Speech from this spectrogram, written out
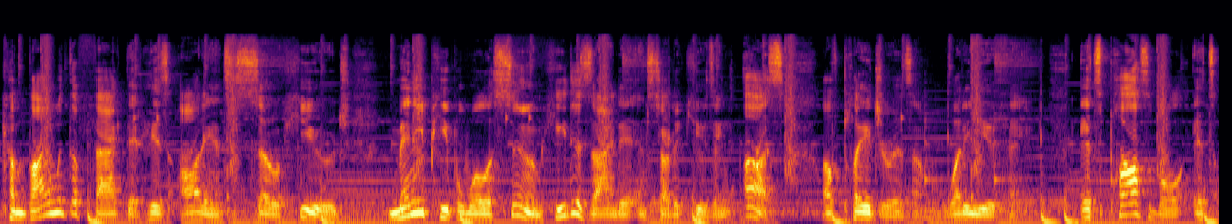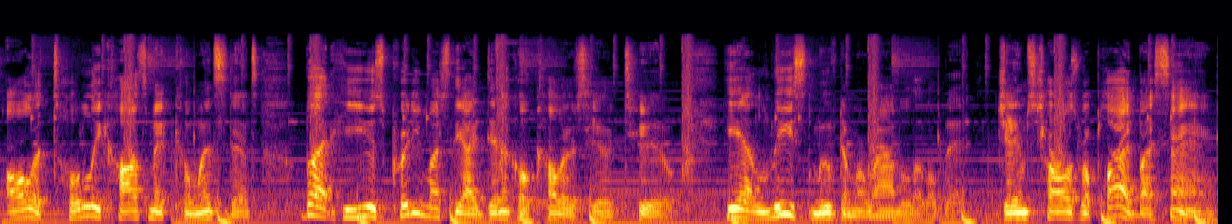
Combined with the fact that his audience is so huge, many people will assume he designed it and start accusing us of plagiarism. What do you think? It's possible it's all a totally cosmic coincidence, but he used pretty much the identical colors here too. He at least moved them around a little bit. James Charles replied by saying,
